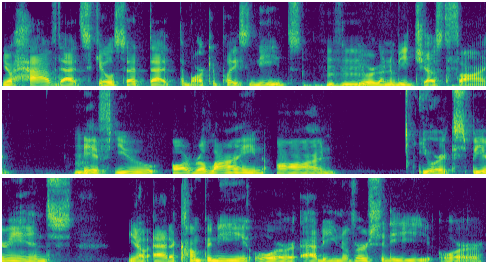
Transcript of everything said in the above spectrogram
you know have that skill set that the marketplace needs, mm-hmm. you are going to be just fine. Hmm. If you are relying on your experience, you know, at a company or at a university or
